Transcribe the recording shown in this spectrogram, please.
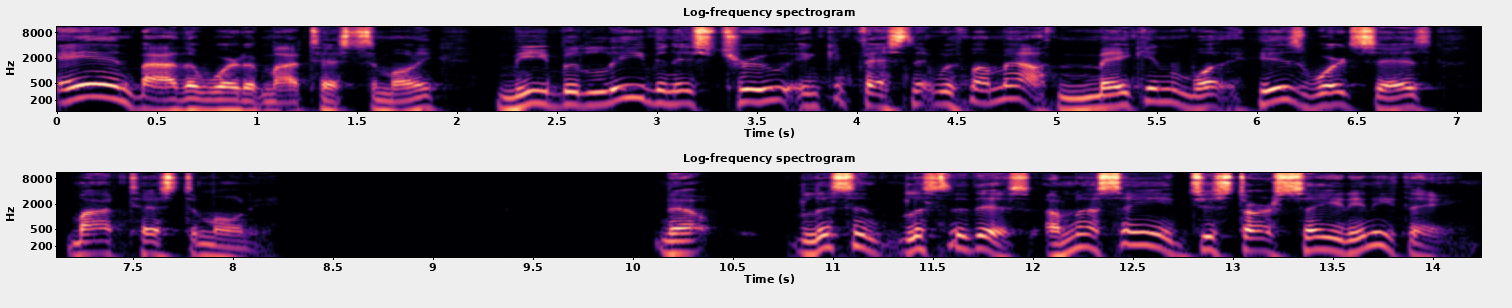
and by the word of my testimony, me believing it's true and confessing it with my mouth, making what His word says my testimony. Now, listen, listen to this. I'm not saying just start saying anything.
